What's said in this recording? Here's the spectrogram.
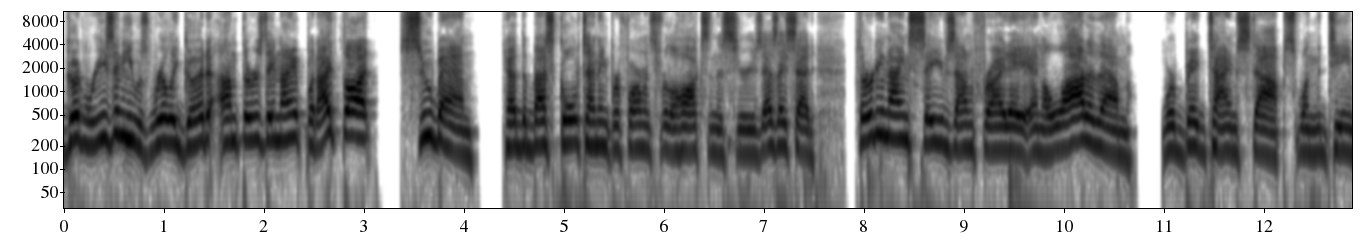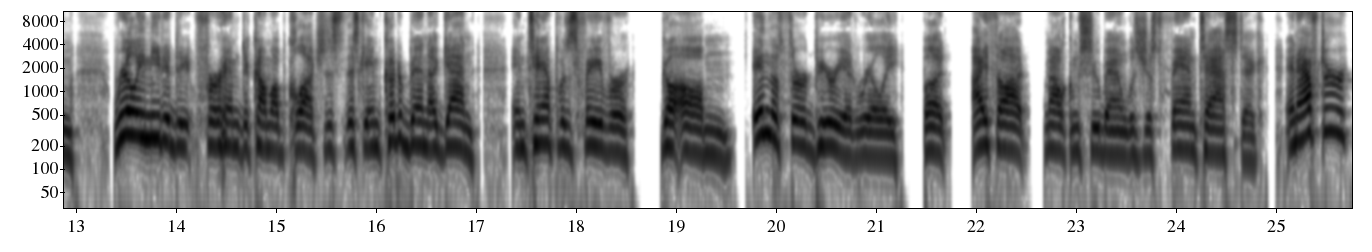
good reason. He was really good on Thursday night, but I thought Subban had the best goaltending performance for the Hawks in this series. As I said, 39 saves on Friday, and a lot of them were big time stops when the team really needed to, for him to come up clutch. This this game could have been again in Tampa's favor um in the third period really, but I thought Malcolm Subban was just fantastic. And after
